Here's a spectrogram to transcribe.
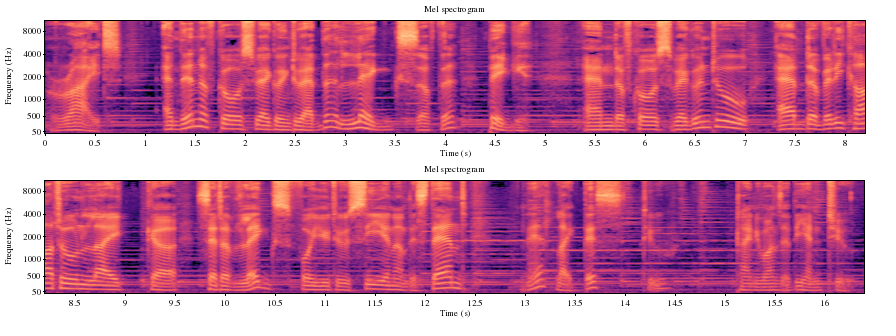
Right. And then, of course, we are going to add the legs of the pig. And of course, we're going to add a very cartoon like uh, set of legs for you to see and understand. There, like this. Two tiny ones at the end, too.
